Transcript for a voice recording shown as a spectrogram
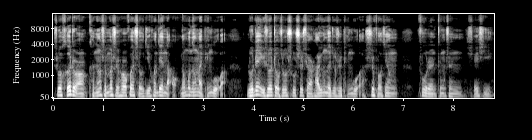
说何总可能什么时候换手机、换电脑？能不能买苹果？罗振宇说：走出舒适圈，他用的就是苹果。是否向富人终身学习？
